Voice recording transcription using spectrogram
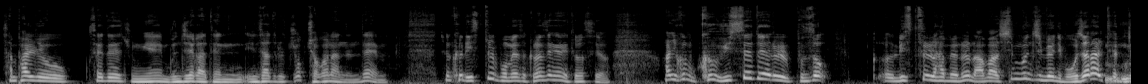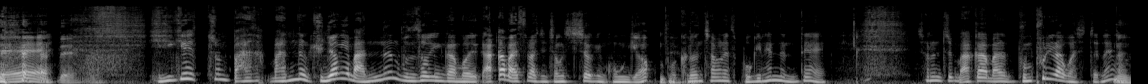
386 세대 중에 문제가 된 인사들을 쭉 적어놨는데 저는 그 리스트를 보면서 그런 생각이 들었어요. 아니 그럼 그 윗세대를 분석 어, 리스트를 하면은 아마 신문 지면이 모자랄 텐데. 네. 이게 좀 마, 맞는 균형에 맞는 분석인가 뭐 아까 말씀하신 정치적인 공격 뭐 네. 그런 차원에서 보긴 했는데 저는 좀 아까 말 분풀이라고 하셨잖아요. 네.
